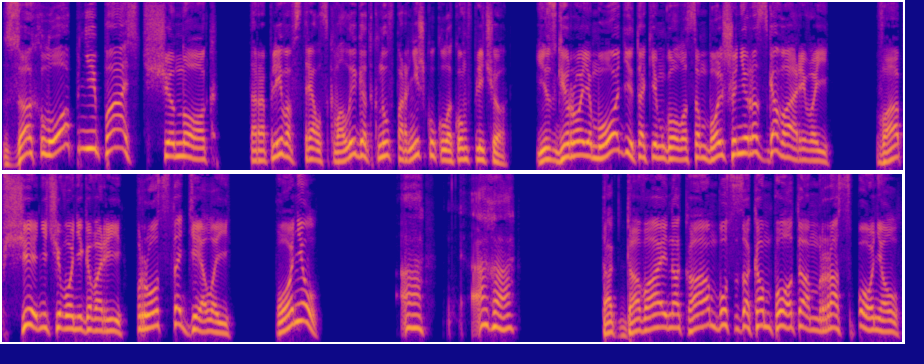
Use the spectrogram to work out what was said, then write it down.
«Захлопни пасть, щенок!» Торопливо встрял сквалыга, ткнув парнишку кулаком в плечо. «И с героем Оди таким голосом больше не разговаривай! Вообще ничего не говори, просто делай! Понял?» «А, ага», «Так давай на камбус за компотом, раз понял!»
